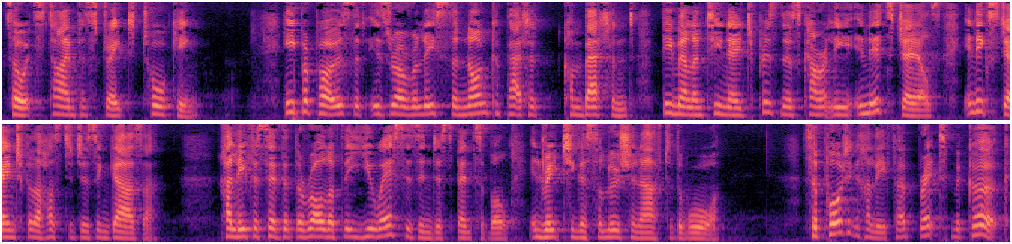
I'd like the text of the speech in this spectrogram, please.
so it's time for straight talking. He proposed that Israel release the non combatant female and teenage prisoners currently in its jails in exchange for the hostages in Gaza. Khalifa said that the role of the US is indispensable in reaching a solution after the war. Supporting Khalifa, Brett McGurk,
